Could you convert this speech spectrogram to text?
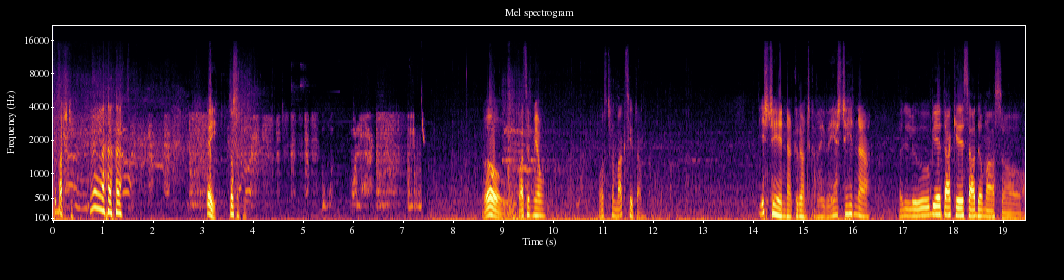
Zobaczcie. Ej, zostaw mnie. O, facet miał ostrą akcję tam. Jeszcze jedna rączka wejdę, jeszcze jedna. Lubię takie sadomaso.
